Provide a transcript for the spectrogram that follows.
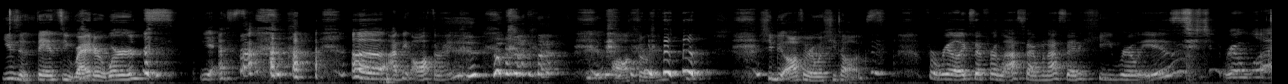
Using fancy writer words. yes. Uh, I'd be authoring. authoring. She'd be authoring when she talks. For real, except for last time when I said he real is, she real was.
